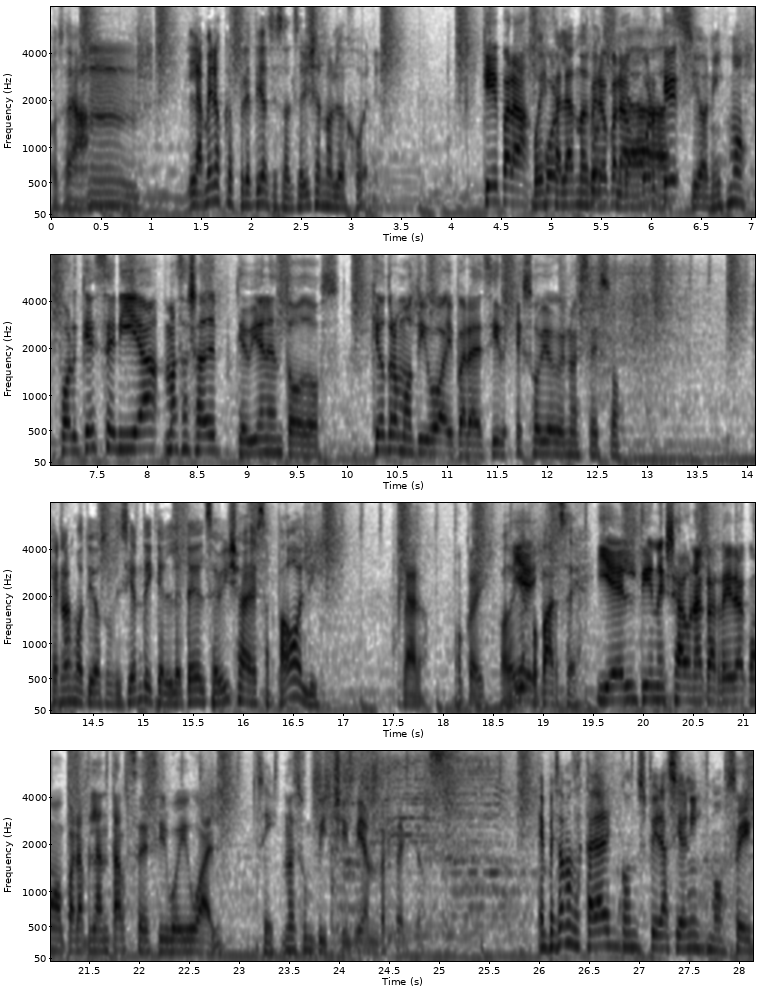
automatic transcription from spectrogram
O sea, Mm. la menos conspirativa es esa, el Sevilla no lo dejó venir. ¿Qué para? Voy escalando en Pero para, ¿por qué. ¿por qué sería, más allá de que vienen todos, qué otro motivo hay para decir es obvio que no es eso? Que no es motivo suficiente y que el DT del Sevilla es San Paoli. Claro, ok. Podría Y- coparse. Y él tiene ya una carrera como para plantarse decir voy igual. Sí. No es un pichi. Bien, perfecto. Empezamos a escalar en conspiracionismo. Sí.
